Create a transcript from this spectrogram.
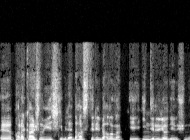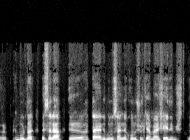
e, para karşılığı ilişki bile daha steril bir alana e, indiriliyor diye düşünüyorum. Burada mesela e, hatta yani bunu seninle konuşurken ben şey demiştim.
